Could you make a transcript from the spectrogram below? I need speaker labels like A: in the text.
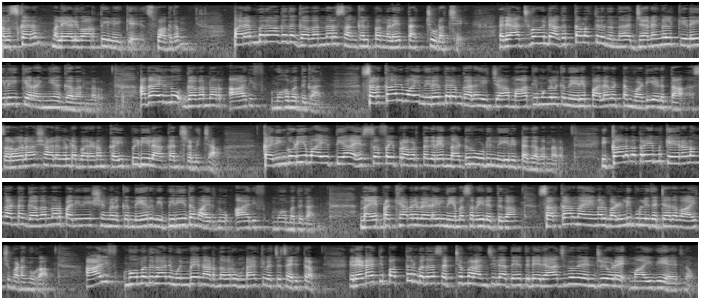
A: നമസ്കാരം. മലയാളി വാർത്തയിലേക്ക് സ്വാഗതം. പരമ്പരാഗത ഗവർണർ സങ്കല്പങ്ങളെ തച്ചുടച്ച് രാജ്ഭവന്റെ അകത്തളത്തിൽ നിന്ന് ജനങ്ങൾക്കിടയിലേക്ക് ഇറങ്ങിയ ഗവർണർ. അതായിരുന്നു ഗവർണർ ആരിഫ് മുഹമ്മദ് ഖാൻ. സർക്കാരുമായി നിരന്തരം കലഹിച്ച മാധ്യമങ്ങൾക്ക് നേരെ പലവട്ടം വടിയെടുത്ത സർവകലാശാലകളുടെ ഭരണം കൈപ്പിടിയിലാക്കാൻ ശ്രമിച്ച കരിങ്കൊടിയുമായി എത്തിയ എസ് എഫ് ഐ പ്രവർത്തകരെ നടുറോഡിൽ നേരിട്ട ഗവർണർ. ഇക്കാലം അത്രയും കേരളം കണ്ട ഗവർണർ പരിവേഷങ്ങൾക്ക് നേർ വിപരീതമായിരുന്നു ആരിഫ് മുഹമ്മദ് ഖാൻ. നയപ്രഖ്യാപന വേളയിൽ നിയമസഭയിലെത്തുക സർക്കാർ നയങ്ങൾ വള്ളിപുള്ളി തെറ്റാതെ വായിച്ചു മടങ്ങുക. ആരിഫ് മുഹമ്മദ് ഖാന് മുൻപേ നടന്നവർ ഉണ്ടാക്കി വെച്ച ചരിത്രം. രണ്ടായിരത്തി പത്തൊൻപത് സെപ്റ്റംബർ അഞ്ചിൽ അദ്ദേഹത്തിന്റെ രാജ്ഭവൻ എൻട്രിയോടെ മായുകയായിരുന്നു.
